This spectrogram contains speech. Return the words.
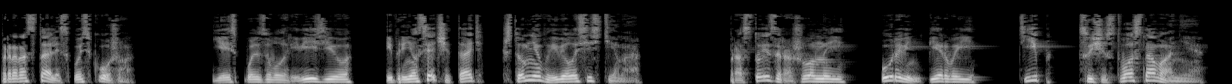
прорастали сквозь кожу. Я использовал ревизию и принялся читать, что мне вывела система. Простой зараженный, уровень первый, тип – существо основания,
